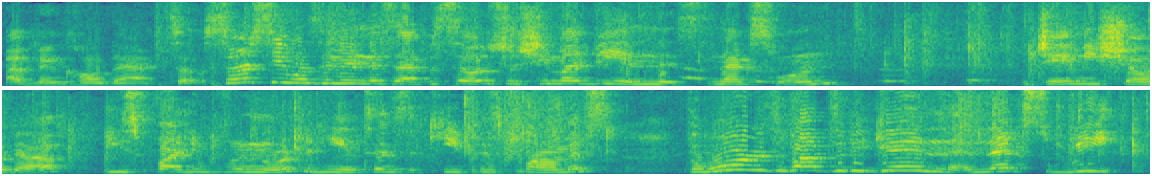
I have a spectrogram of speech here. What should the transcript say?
I've been called that. So Cersei wasn't in this episode, so she might be in this next one. Jaime showed up. He's fighting for the North, and he intends to keep his promise. The war is about to begin next week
